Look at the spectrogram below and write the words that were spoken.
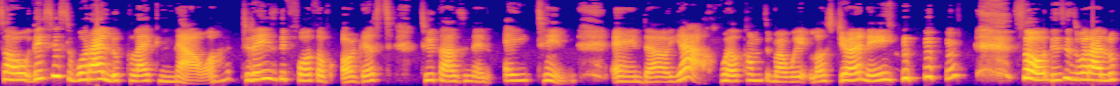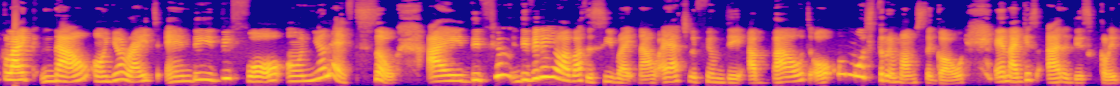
So this is what I look like now. Today is the 4th of August 2018 and uh, yeah, welcome to my weight loss journey. so this is what I look like now on your right and the before on your left. So I the film the video you're about to see right now, I actually filmed it about or almost three months ago and I just added this clip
